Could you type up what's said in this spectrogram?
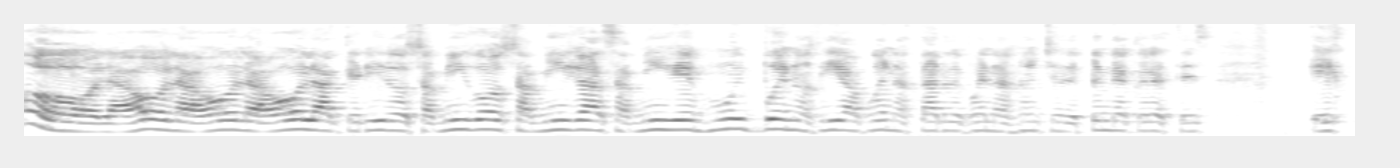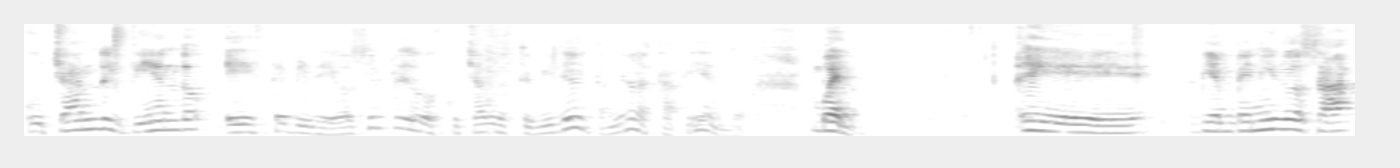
Hola, hola, hola, hola, queridos amigos, amigas, amigues, muy buenos días, buenas tardes, buenas noches, depende a qué hora estés escuchando y viendo este video. Siempre digo escuchando este video y también lo estás viendo. Bueno, eh, bienvenidos a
